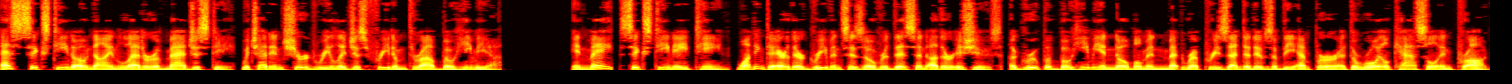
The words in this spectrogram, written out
S 1609 Letter of Majesty, which had ensured religious freedom throughout Bohemia. In May, 1618, wanting to air their grievances over this and other issues, a group of Bohemian noblemen met representatives of the emperor at the royal castle in Prague.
